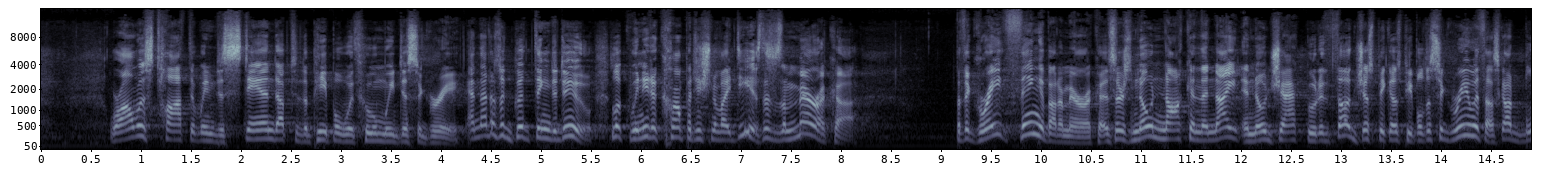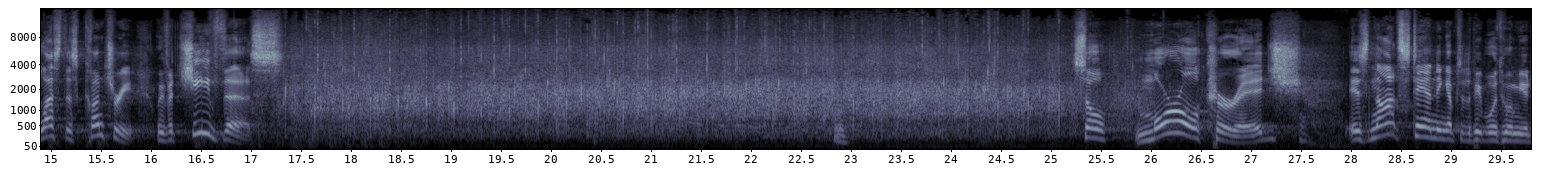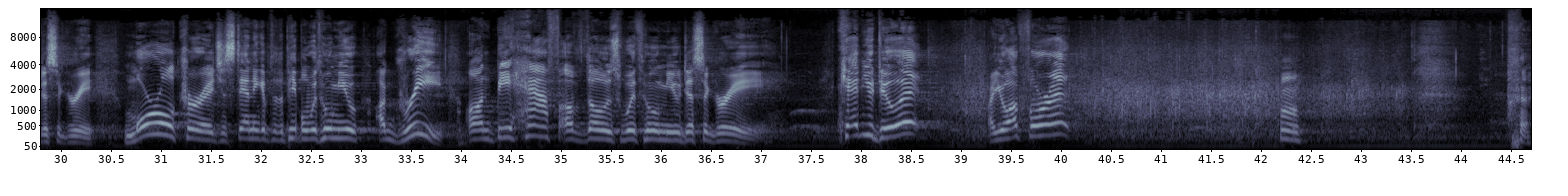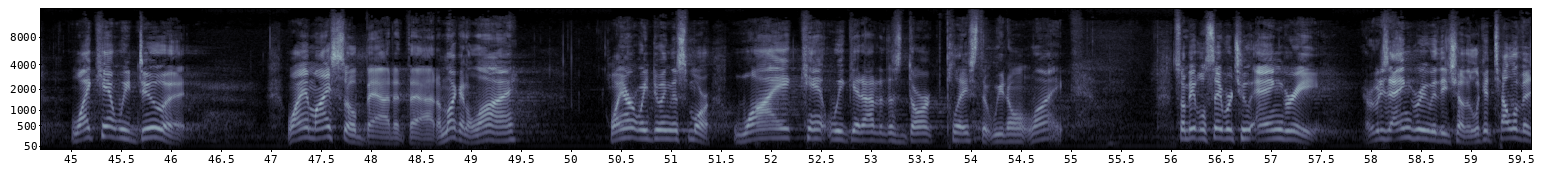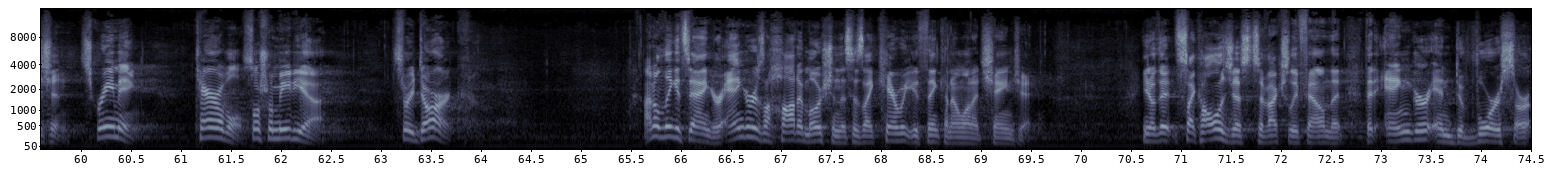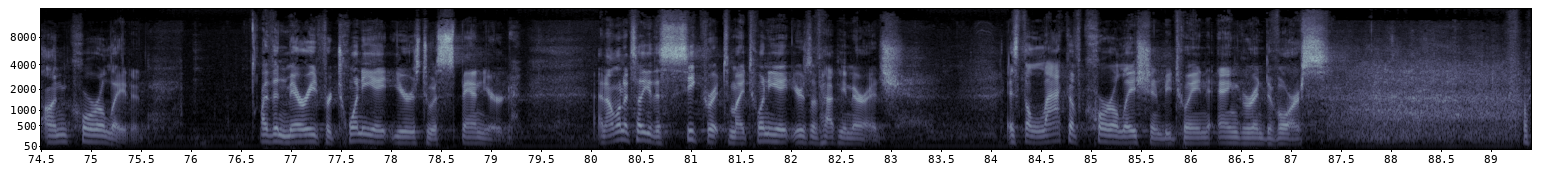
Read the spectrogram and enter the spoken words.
We're always taught that we need to stand up to the people with whom we disagree. And that is a good thing to do. Look, we need a competition of ideas. This is America. But the great thing about America is there's no knock in the night and no jackbooted thug just because people disagree with us. God bless this country. We've achieved this. So, moral courage is not standing up to the people with whom you disagree. Moral courage is standing up to the people with whom you agree on behalf of those with whom you disagree. Can you do it? Are you up for it? Hmm. Why can't we do it? Why am I so bad at that? I'm not going to lie. Why aren't we doing this more? Why can't we get out of this dark place that we don't like? Some people say we're too angry. Everybody's angry with each other. Look at television, screaming, terrible, social media. It's very dark. I don't think it's anger. Anger is a hot emotion that says, I care what you think and I want to change it. You know, that psychologists have actually found that, that anger and divorce are uncorrelated. I've been married for 28 years to a Spaniard. And I want to tell you the secret to my 28 years of happy marriage is the lack of correlation between anger and divorce.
